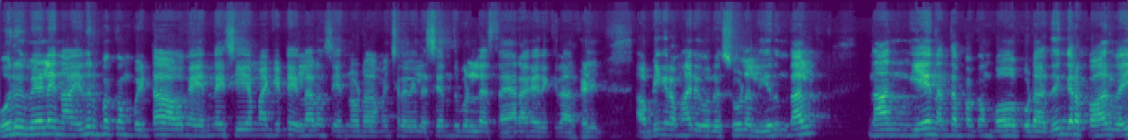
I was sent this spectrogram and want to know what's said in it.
ஒருவேளை நான் எதிர்ப்பக்கம் போயிட்டா அவங்க என்னை சிஎம் ஆக்கிட்டு எல்லாரும் என்னோட அமைச்சரவையில சேர்ந்து கொள்ள தயாராக இருக்கிறார்கள் அப்படிங்கிற மாதிரி ஒரு சூழல் இருந்தால் நான் ஏன் அந்த பக்கம் போகக்கூடாதுங்கிற பார்வை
